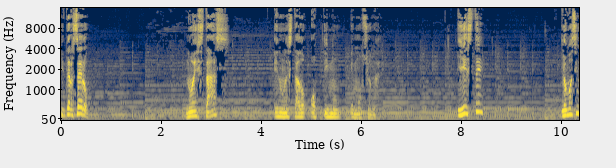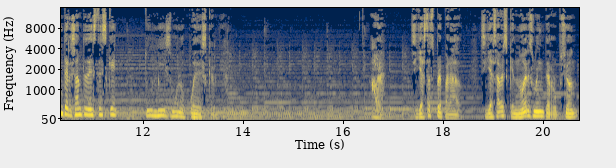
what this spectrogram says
Y tercero, no estás en un estado óptimo emocional. Y este lo más interesante de este es que tú mismo lo puedes cambiar. Ahora, si ya estás preparado, si ya sabes que no eres una interrupción,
